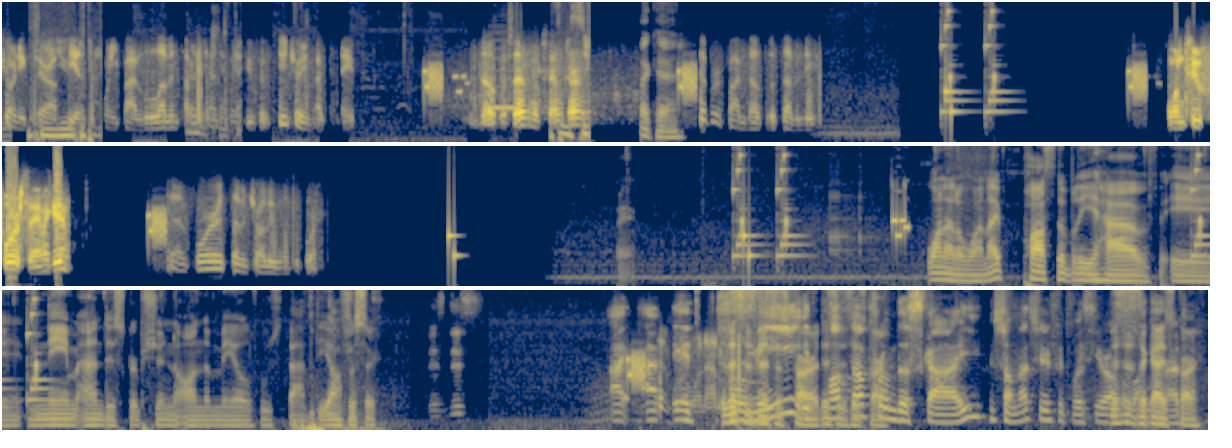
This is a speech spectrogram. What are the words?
showing clear off the N2511, time 10, 22, 15, showing back to Nate. Delta 77, turn. Okay. 745 Delta 70. 124, same again. 10 4, 7 Charlie 124. One out of one. I possibly have a name and description on the male who stabbed the officer. Is this I, I it This for is- this me, is car, it this is popped up car. from the sky, so I'm not sure if it was here. This is the guy's not. car.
